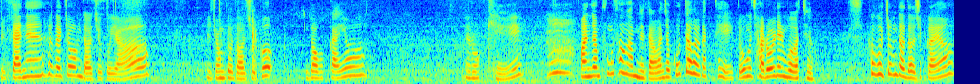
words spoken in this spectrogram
일단은 흙을 좀 넣어주고요. 이 정도 넣어주고 넣어볼까요? 이렇게 완전 풍성합니다. 완전 꽃다발 같아. 너무 잘 어울리는 것 같아요. 흙을 좀 더 넣어줄까요?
